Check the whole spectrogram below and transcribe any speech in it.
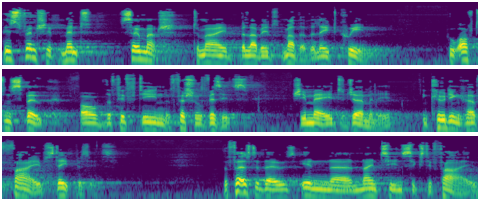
This friendship meant so much to my beloved mother, the late Queen, who often spoke of the 15 official visits she made to Germany, including her five state visits. The first of those in uh, 1965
